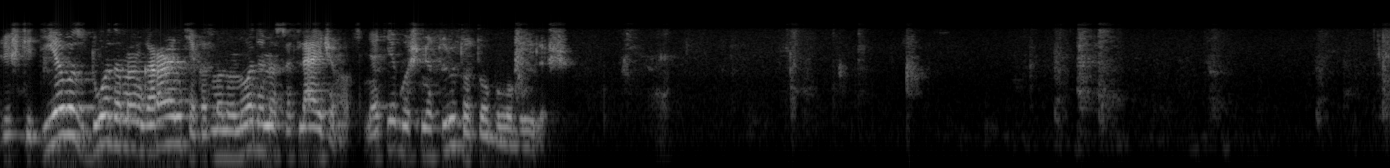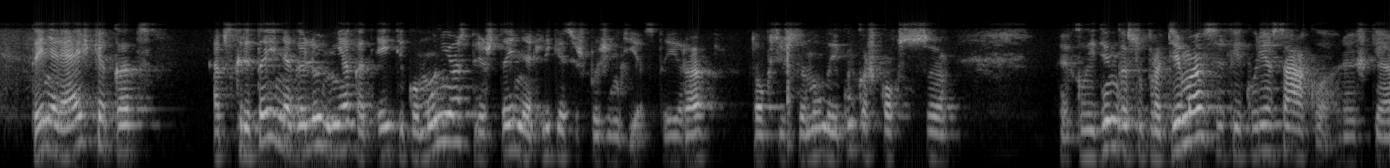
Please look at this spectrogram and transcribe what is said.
Reiškia, Dievas duoda man garantiją, kad mano nuodėmės atleidžiamos, net jeigu aš neturiu to tobulo gailesčio. Tai nereiškia, kad apskritai negaliu niekad eiti komunijos prieš tai netlikęs išpažinties. Tai yra toks iš senų laikų kažkoks e, klaidingas supratimas ir kai kurie sako, reiškia,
